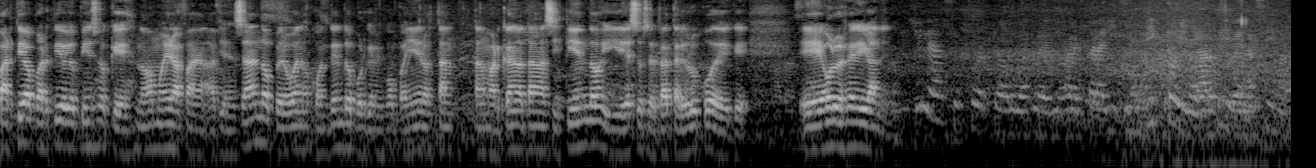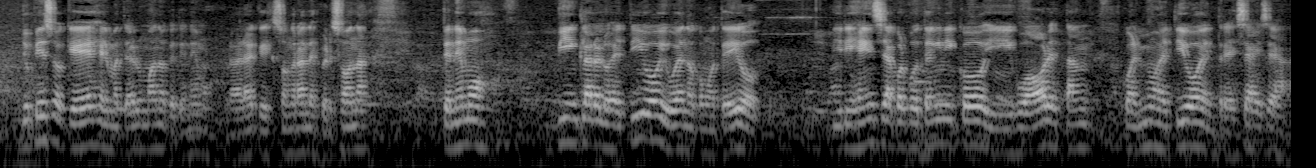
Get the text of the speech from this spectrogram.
Partido a partido yo pienso que nos vamos a ir afianzando, pero bueno, contento porque mis compañeros están, están marcando, están asistiendo y de eso se trata el grupo, de que eh, Always Ready gane. ¿no? ¿Qué le hace fuerte a Always Ready para estar ahí invicto y arriba en la cima? Yo pienso que es el material humano que tenemos. La verdad que son grandes personas. Tenemos bien claro el objetivo y bueno, como te digo, dirigencia, cuerpo técnico y jugadores están con el mismo objetivo entre ceja y ceja.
